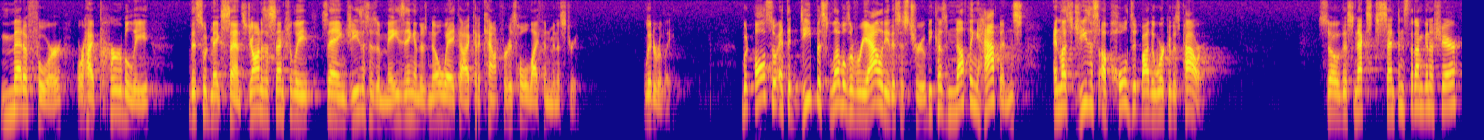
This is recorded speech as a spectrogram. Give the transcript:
metaphor or hyperbole, this would make sense. John is essentially saying Jesus is amazing and there's no way I could account for his whole life in ministry. Literally. But also, at the deepest levels of reality, this is true because nothing happens unless Jesus upholds it by the work of his power. So, this next sentence that I'm going to share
